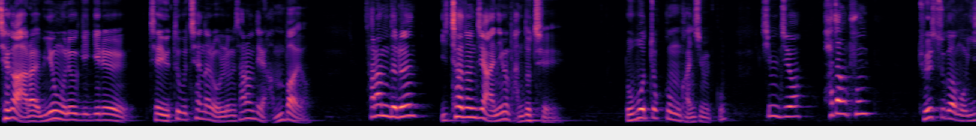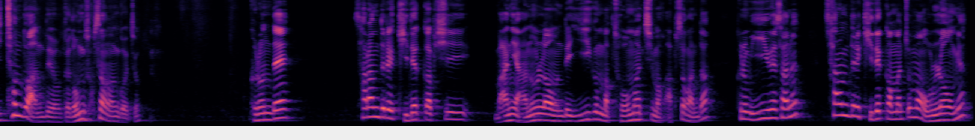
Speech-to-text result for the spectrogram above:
제가 알아요. 미용 의료기기를 제 유튜브 채널에 올리면 사람들이 안 봐요. 사람들은 2차 전지 아니면 반도체, 로봇 조금 관심 있고 심지어 화장품 조회수가 뭐 2천도 안 돼요. 그러니까 너무 속상한 거죠. 그런데 사람들의 기대값이 많이 안 올라오는데 이익은 막 저만치 막 앞서간다? 그럼 이 회사는 사람들의 기대감만 좀만 올라오면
